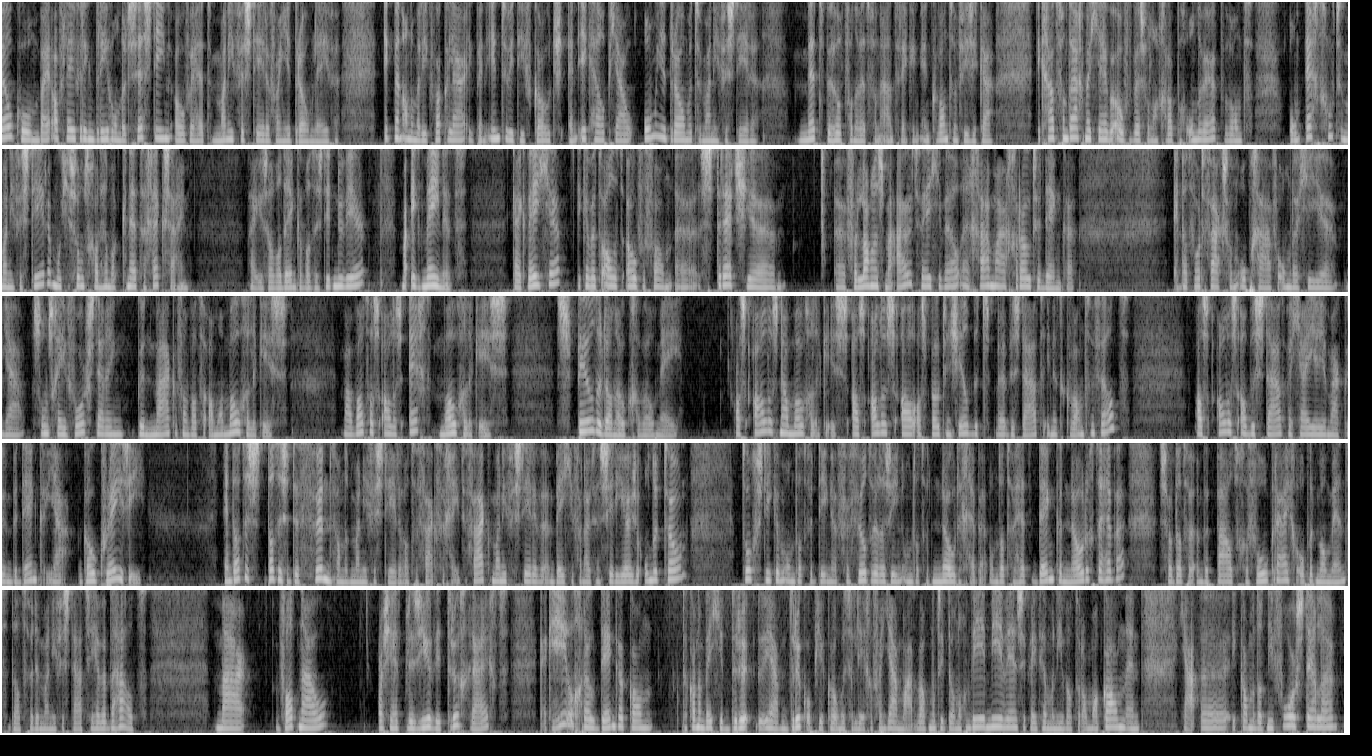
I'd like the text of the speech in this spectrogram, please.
Welkom bij aflevering 316 over het manifesteren van je droomleven. Ik ben Annemarie Kwakkelaar, ik ben intuïtief coach en ik help jou om je dromen te manifesteren met behulp van de wet van aantrekking en kwantumfysica. Ik ga het vandaag met je hebben over best wel een grappig onderwerp, want om echt goed te manifesteren moet je soms gewoon helemaal knettergek zijn. Nou, je zal wel denken, wat is dit nu weer? Maar ik meen het. Kijk, weet je, ik heb het altijd over van uh, stretch je uh, verlangens maar uit, weet je wel, en ga maar groter denken. En dat wordt vaak zo'n opgave, omdat je je ja, soms geen voorstelling kunt maken van wat er allemaal mogelijk is. Maar wat als alles echt mogelijk is? Speel er dan ook gewoon mee. Als alles nou mogelijk is, als alles al als potentieel bestaat in het kwantumveld, als alles al bestaat wat jij je maar kunt bedenken, ja, go crazy. En dat is, dat is de fun van het manifesteren, wat we vaak vergeten. Vaak manifesteren we een beetje vanuit een serieuze ondertoon. Toch stiekem omdat we dingen vervuld willen zien, omdat we het nodig hebben. Omdat we het denken nodig te hebben, zodat we een bepaald gevoel krijgen op het moment dat we de manifestatie hebben behaald. Maar wat nou als je het plezier weer terugkrijgt? Kijk, heel groot denken kan er kan een beetje druk, ja, druk op je komen te liggen. Van ja, maar wat moet ik dan nog weer meer wensen? Ik weet helemaal niet wat er allemaal kan. En ja, uh, ik kan me dat niet voorstellen.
